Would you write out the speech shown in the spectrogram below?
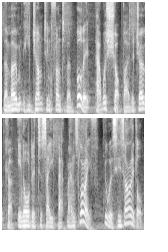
the moment he jumped in front of a bullet that was shot by the Joker in order to save Batman's life, who was his idol.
